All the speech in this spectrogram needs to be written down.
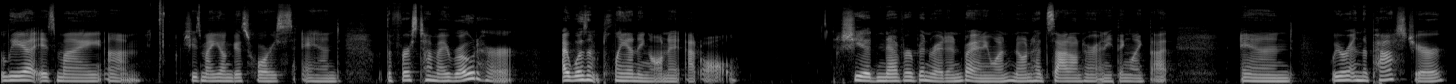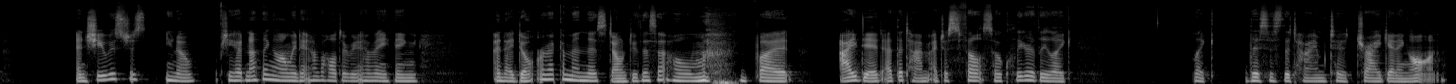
Leah is my, um, she's my youngest horse, and the first time I rode her, I wasn't planning on it at all. She had never been ridden by anyone, no one had sat on her, anything like that. And we were in the pasture, and she was just, you know, she had nothing on. We didn't have a halter, we didn't have anything and I don't recommend this, don't do this at home, but I did at the time. I just felt so clearly like like this is the time to try getting on.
